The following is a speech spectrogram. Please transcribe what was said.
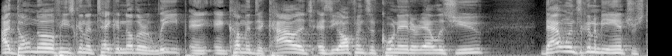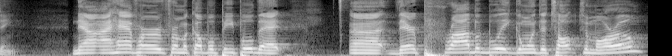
I don't know if he's going to take another leap and, and come into college as the offensive coordinator at LSU. That one's going to be interesting. Now, I have heard from a couple people that uh, they're probably going to talk tomorrow.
